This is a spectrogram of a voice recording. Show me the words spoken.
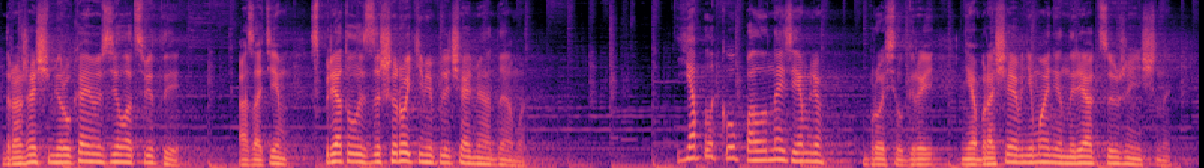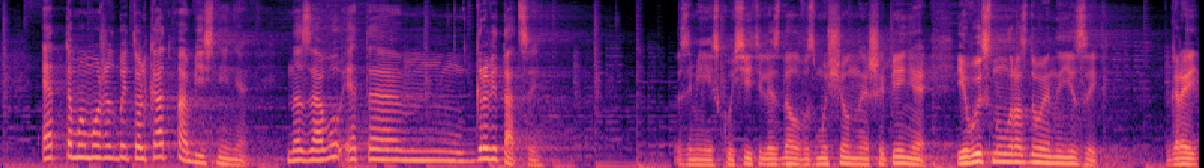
дрожащими руками взяла цветы, а затем спряталась за широкими плечами Адама. «Яблоко упало на землю», — бросил Грей, не обращая внимания на реакцию женщины. «Этому может быть только одно объяснение. Назову это... Гравитацией». Змей-искуситель издал возмущенное шипение и высунул раздвоенный язык. Грей,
